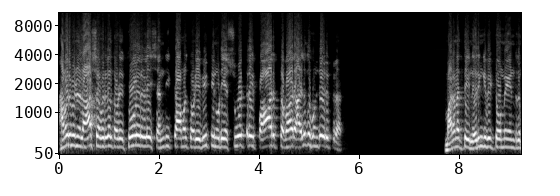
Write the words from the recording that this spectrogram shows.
அமர் பின் அல்லாஷ் அவர்கள் தன்னுடைய தோழர்களை சந்திக்காமல் தன்னுடைய வீட்டினுடைய சுவற்றை பார்த்தவாறு அழுது கொண்டே இருக்கிறார். மரணத்தை நெருங்கி விட்டோமே என்று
